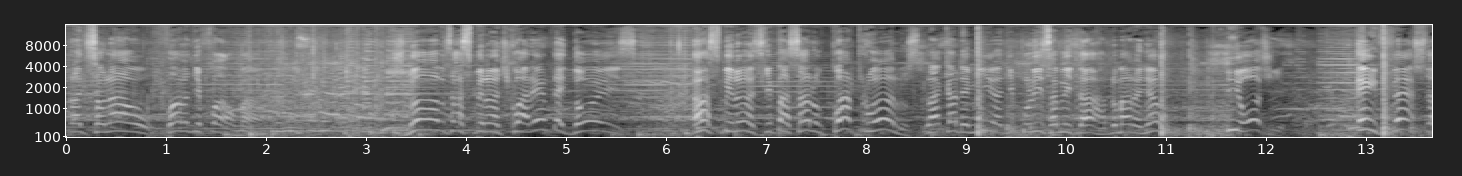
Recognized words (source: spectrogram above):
Tradicional bola de forma. Os novos aspirantes, 42 aspirantes que passaram quatro anos na Academia de Polícia Militar do Maranhão e hoje, em festa,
